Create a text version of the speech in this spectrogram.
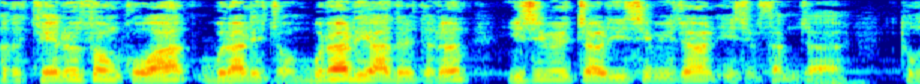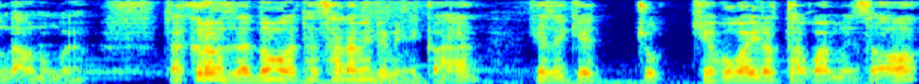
아까 게르솜 고앗 무라리죠. 무라리 아들들은 21절, 22절, 23절 쭉 나오는 거예요. 자, 그러면서 넘어가 다 사람 이름이니까 그래서 이렇게 쭉 계보가 이렇다고 하면서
